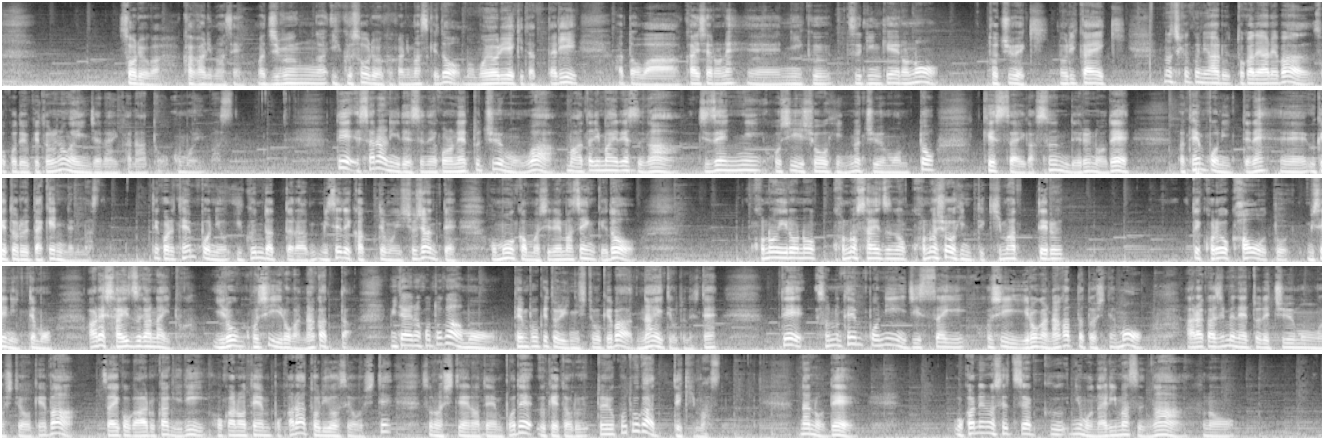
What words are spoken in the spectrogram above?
送料がかかりません、まあ、自分が行く送料がかかりますけど、まあ、最寄り駅だったりあとは会社のね、えー、に行く通勤経路の途中駅乗り換え駅の近くにあるとかであればそこで受け取るのがいいんじゃないかなと思います。でさらにですねこのネット注文はまあ当たり前ですが事前に欲しい商品の注文と決済が済んでるのでまあ、店舗に行ってね、えー、受け取るだけになりますでこれ店舗に行くんだったら店で買っても一緒じゃんって思うかもしれませんけどこの色のこのサイズのこの商品って決まってるでこれを買おうと店に行ってもあれサイズがないとか色欲しい色がなかったみたいなことがもう店舗受け取りにしておけばないってことですね。でその店舗に実際欲しい色がなかったとしてもあらかじめネットで注文をしておけば在庫がある限り他の店舗から取り寄せをしてその指定の店舗で受け取るということができます。なのでお金の節約にもなりますがその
